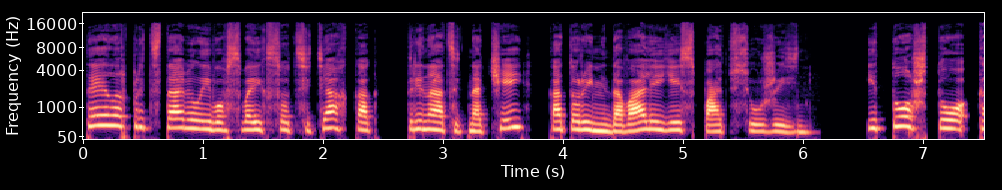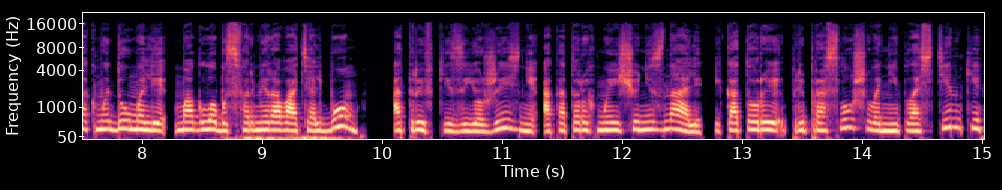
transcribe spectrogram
Тейлор представила его в своих соцсетях как «13 ночей, которые не давали ей спать всю жизнь». И то, что, как мы думали, могло бы сформировать альбом, отрывки из ее жизни, о которых мы еще не знали, и которые при прослушивании пластинки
